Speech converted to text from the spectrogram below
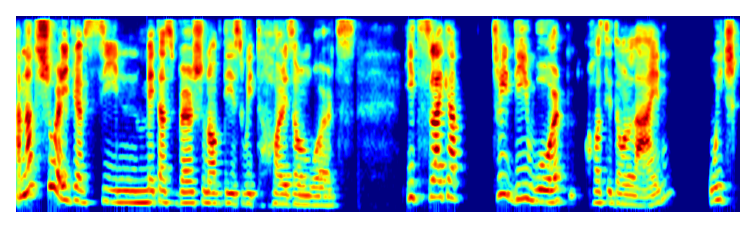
I'm not sure if you have seen Meta's version of this with Horizon Worlds. It's like a 3D world hosted online, which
